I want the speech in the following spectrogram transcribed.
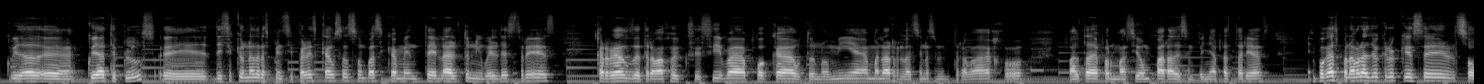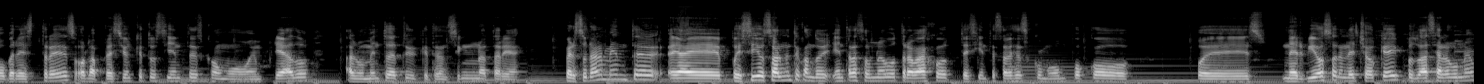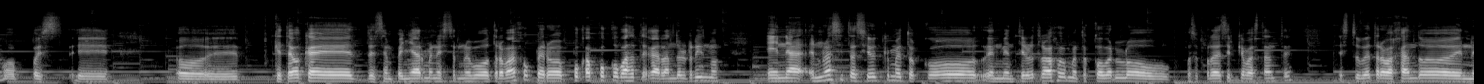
Cuida, Cuídate Plus, eh, dice que una de las principales causas son básicamente el alto nivel de estrés, cargas de trabajo excesiva, poca autonomía, malas relaciones en el trabajo, falta de formación para desempeñar las tareas. En pocas palabras, yo creo que es el sobreestrés o la presión que tú sientes como empleado al momento de que te asignen una tarea. Personalmente, eh, pues sí, usualmente cuando entras a un nuevo trabajo te sientes a veces como un poco, pues, nervioso en el hecho, ok, pues va a ser algo nuevo, pues, eh, eh, que tengo que desempeñarme en este nuevo trabajo, pero poco a poco vas agarrando el ritmo. En, en, una situación que me tocó, en mi anterior trabajo, me tocó verlo, pues se puede decir que bastante. Estuve trabajando en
